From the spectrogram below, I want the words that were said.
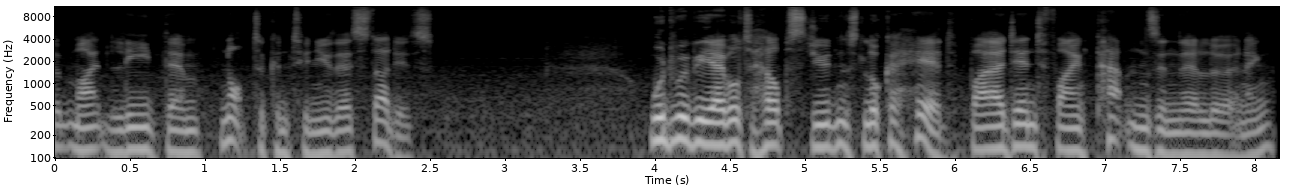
that might lead them not to continue their studies? Would we be able to help students look ahead by identifying patterns in their learning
